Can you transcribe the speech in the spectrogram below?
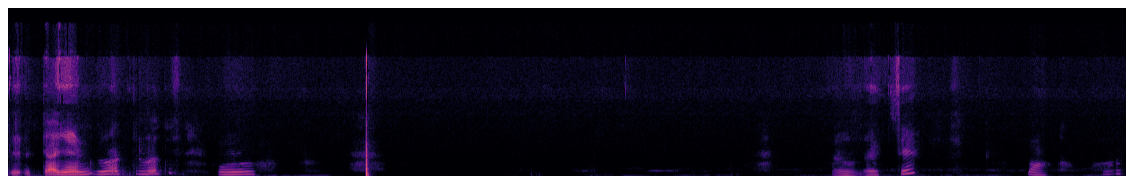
তাই ঘর তুলে দিচ্ছি। ও। এখন এসে পাখা মাঠ।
